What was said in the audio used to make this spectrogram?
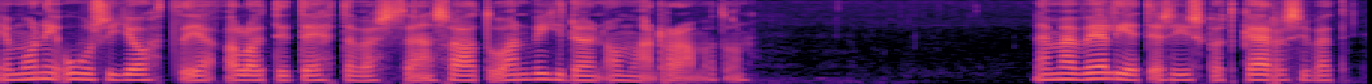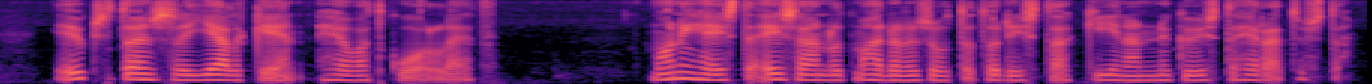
ja moni uusi johtaja aloitti tehtävässään saatuaan vihdoin oman raamatun. Nämä veljet ja siskot kärsivät ja yksi toisensa jälkeen he ovat kuolleet. Moni heistä ei saanut mahdollisuutta todistaa Kiinan nykyistä herätystä.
